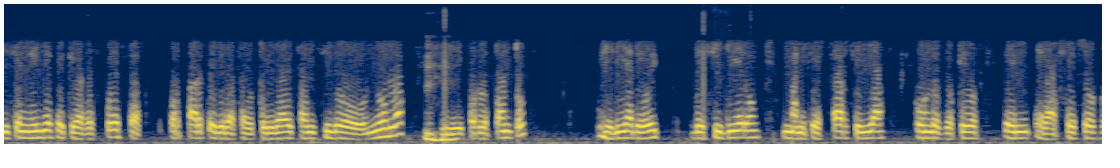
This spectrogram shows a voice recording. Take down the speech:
dicen ellos de que las respuestas por parte de las autoridades han sido nulas y por lo tanto el día de hoy decidieron manifestarse ya con los bloqueos en el acceso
